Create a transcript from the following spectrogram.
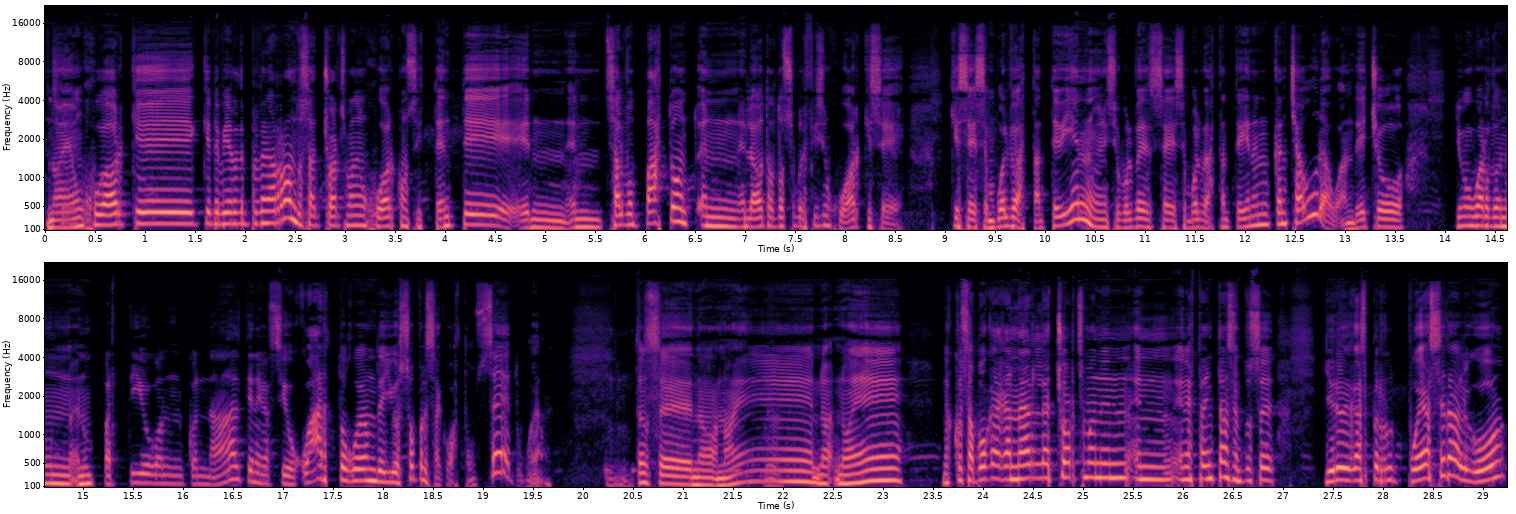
No Sí. es un jugador que, que te pierde en primera ronda. O sea, Schwartzman es un jugador consistente, en, en- salvo un pasto, en, en- en las otras dos superficies, un jugador que se, que se desenvuelve bastante bien, y se, vuelve, se desenvuelve bastante bien en canchadura, weón. De hecho, yo me acuerdo en un, en un partido con, con Nadal, tiene que haber sido cuarto, weón, de US Open, sacó hasta un set, weón. mm. Entonces, no, no es, no, no es, no es cosa poca ganarle a Schwartzman en, en, en esta instancia. Entonces, yo creo que Gasper Ruth puede hacer algo,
